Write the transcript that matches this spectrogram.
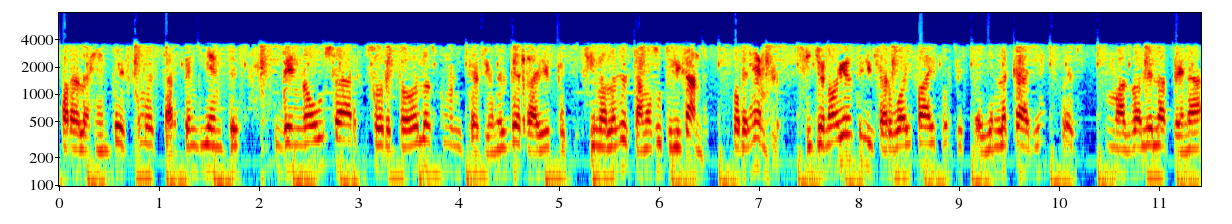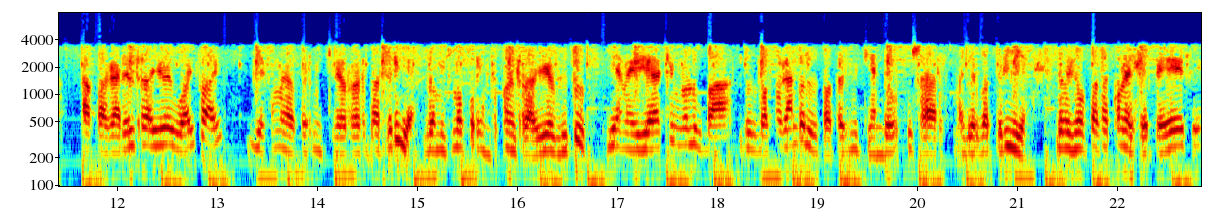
para la gente es como estar pendientes de no usar sobre todo las comunicaciones de radio que si no las estamos utilizando. Por ejemplo, si yo no voy a utilizar Wi-Fi porque estoy en la calle, pues más vale la pena apagar el radio de Wi-Fi y eso me va a permitir ahorrar batería. Lo mismo, por ejemplo, con el radio de Bluetooth. Y a medida que uno los va los va apagando, les va permitiendo usar mayor batería. Lo mismo pasa con el GPS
